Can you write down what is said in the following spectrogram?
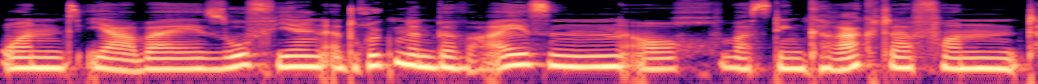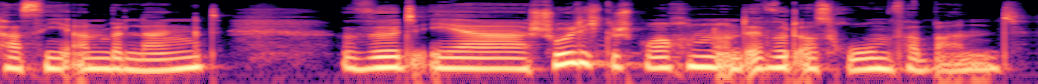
Und ja, bei so vielen erdrückenden Beweisen, auch was den Charakter von Tassi anbelangt, wird er schuldig gesprochen und er wird aus Rom verbannt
